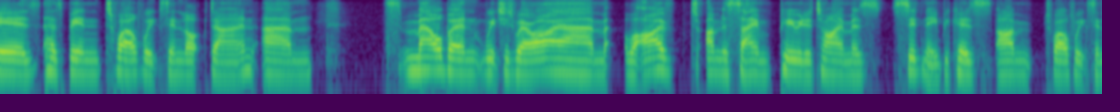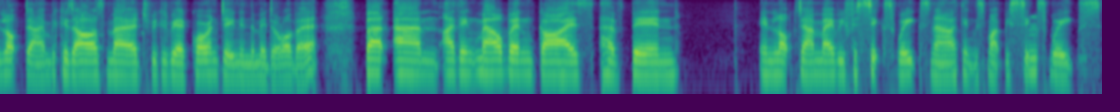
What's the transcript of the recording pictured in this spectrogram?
is has been 12 weeks in lockdown. Um, Melbourne, which is where I am, well, I've I'm the same period of time as Sydney because I'm 12 weeks in lockdown because ours merged because we had quarantine in the middle of it. But um, I think Melbourne guys have been in lockdown maybe for six weeks now. I think this might be 6 mm-hmm. weeks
